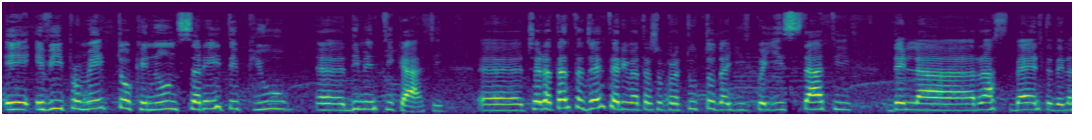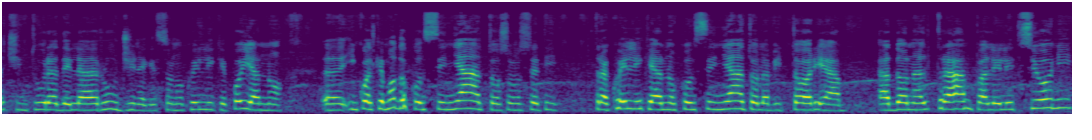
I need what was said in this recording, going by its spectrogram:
e, e, vi prometto che non sarete più eh, dimenticati. Eh, c'era tanta gente arrivata soprattutto da quegli stati della Rust Belt, della cintura della ruggine, che sono quelli che poi hanno eh, in qualche modo consegnato, sono stati tra quelli che hanno consegnato la vittoria a Donald Trump alle elezioni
